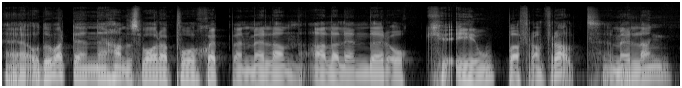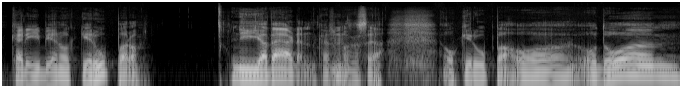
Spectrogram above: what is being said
Eh, och då var det en handelsvara på skeppen mellan alla länder och Europa framförallt. Mellan Karibien och Europa då. Nya världen kanske man ska säga. Och Europa. Och, och då... mm,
